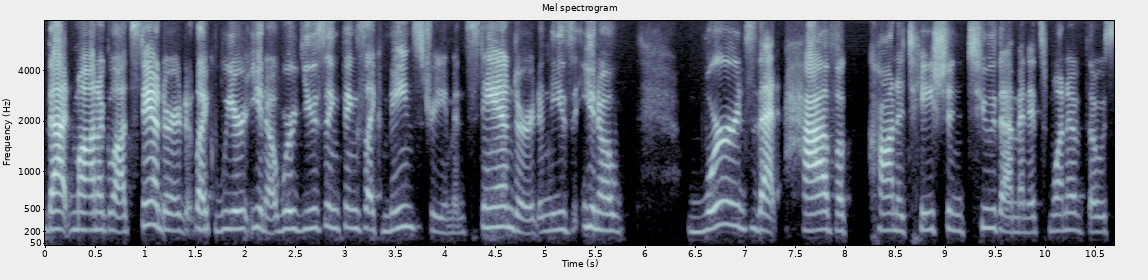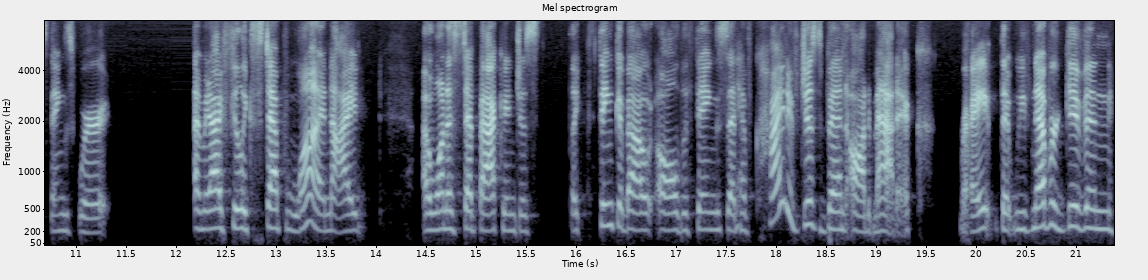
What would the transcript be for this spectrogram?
that monoglot standard, like we're you know we're using things like mainstream and standard and these you know words that have a connotation to them, and it's one of those things where I mean, I feel like step one, I I want to step back and just like think about all the things that have kind of just been automatic, right? That we've never given,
